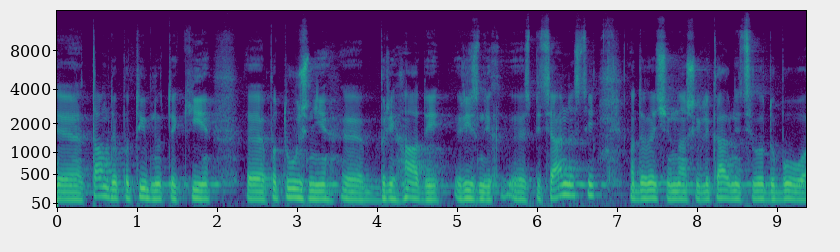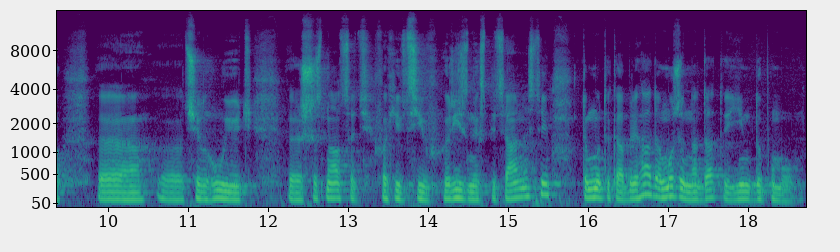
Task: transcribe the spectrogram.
Е, Там, де потрібно такі потужні е, бригади різних е, спеціальностей, а до речі, в нашій лікарні цілодобово е, е, чергують е, 16 фахівців різних спеціальностей, тому така бригада може надати їм допомогу.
